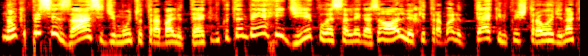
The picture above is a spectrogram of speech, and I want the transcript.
Não que precisasse de muito trabalho técnico, também é ridículo essa alegação. Olha que trabalho técnico extraordinário.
